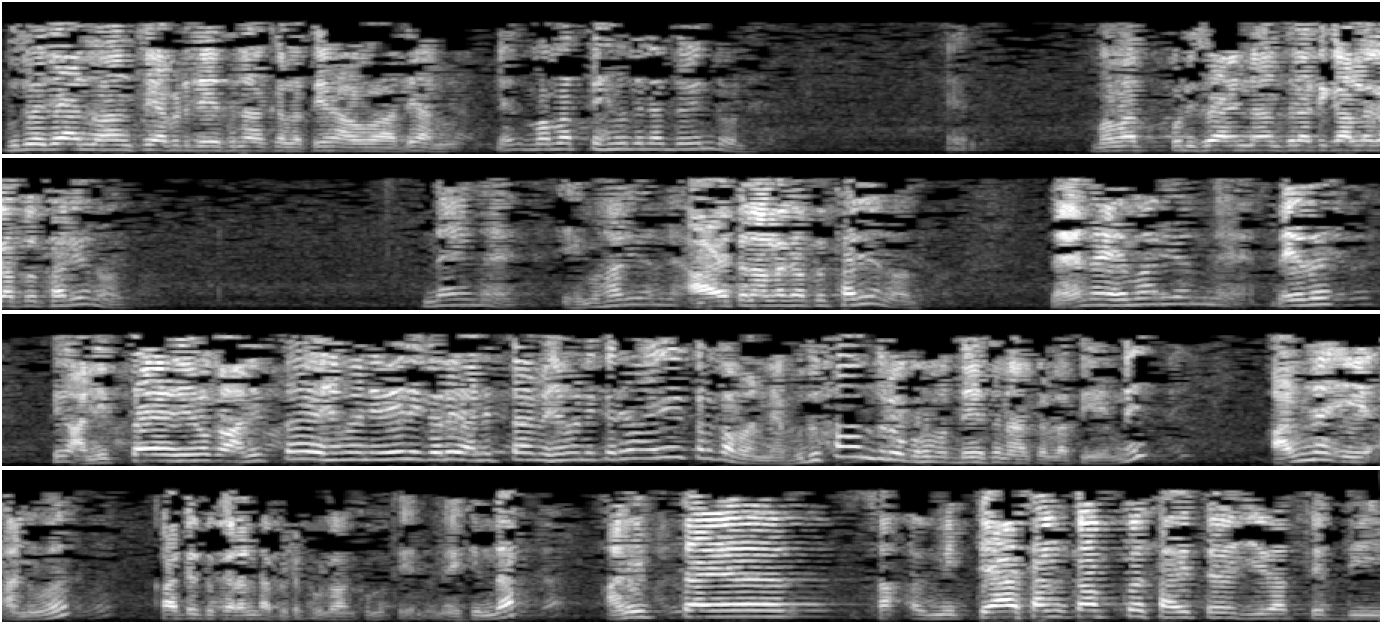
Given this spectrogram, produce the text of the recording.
බුදුරජාණන් වහන්සේ අපිට දේශනා කළ තියෙන අවවාදය අනුව. නේද? මමත් එහෙමද නැද්ද වෙන්න ඕනේ? නේද? මමත් පොඩි සායනන්තලා ටික අල්ලගත්තොත් හරියනවද? නෑ නෑ. එහෙම හරියන්නේ නෑ. ආයතන අල්ලගත්තොත් හරියනවද? නෑ නෑ එහෙම හරියන්නේ නෑ. නේද? ඉතින් අනිත් අය එහෙම අනිත් අය එහෙම නෙවෙයි කරේ අනිත් අය මෙහෙමනේ කරේ ආයේ කර කමන්නේ. බුදුහාමුදුරුවෝ කොහොමද දේශනා කරලා තියෙන්නේ? අන්න ඒ අනුව කටයුතු කරන්න අපිට පුළුවන්කම තියෙනවා. ඒකින්ද අනිත්‍ය මිත්‍යා සංකප්ප සහිතව ජීවත් වෙද්දී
